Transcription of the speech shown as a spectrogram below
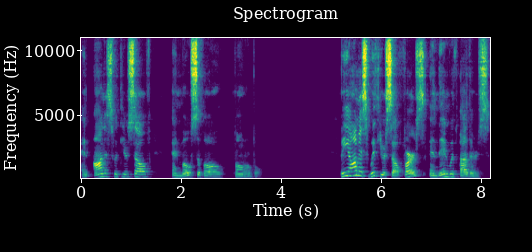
and honest with yourself, and most of all, vulnerable. Be honest with yourself first and then with others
